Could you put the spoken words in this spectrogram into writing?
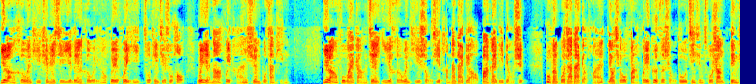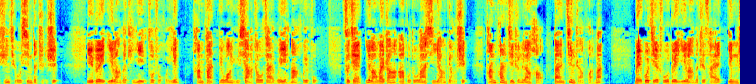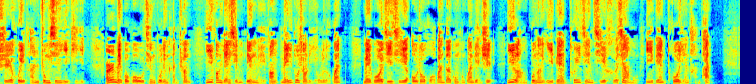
伊朗核问题全面协议联合委员会会议昨天结束后，维也纳会谈宣布暂停。伊朗副外长兼伊核问题首席谈判代表巴盖里表示，部分国家代表团要求返回各自首都进行磋商，并寻求新的指示，已对伊朗的提议作出回应。谈判有望于下周在维也纳恢复。此前，伊朗外长阿卜杜拉希扬表示，谈判进程良好，但进展缓慢。美国解除对伊朗的制裁应是会谈中心议题，而美国国务卿布林肯称，伊方言行令美方没多少理由乐观。美国及其欧洲伙伴的共同观点是，伊朗不能一边推进其核项目，一边拖延谈判。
